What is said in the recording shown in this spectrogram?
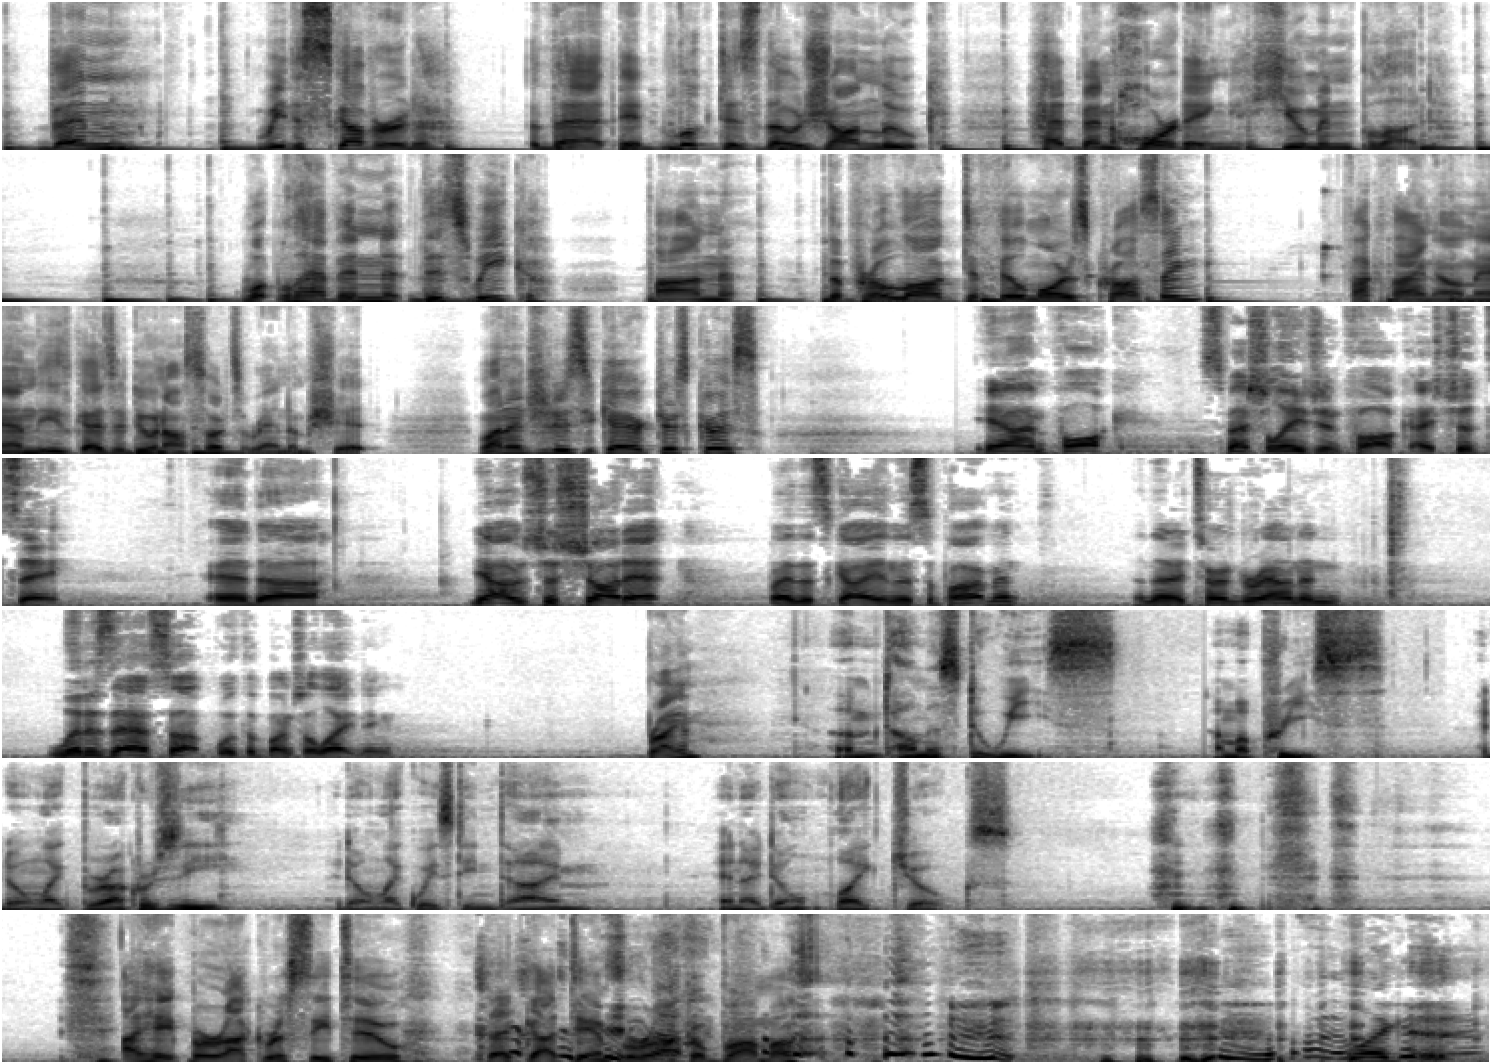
then we discovered that it looked as though Jean Luc had been hoarding human blood. What will happen this week on the prologue to Fillmore's Crossing? Fuck if I know, man. These guys are doing all sorts of random shit. Want to introduce your characters, Chris? Yeah, I'm Falk. Special Agent Falk, I should say. And, uh, yeah, I was just shot at by this guy in this apartment. And then I turned around and lit his ass up with a bunch of lightning. Brian? I'm Thomas DeWeese. I'm a priest. I don't like bureaucracy. I don't like wasting time. And I don't like jokes. I hate bureaucracy too. That goddamn Barack Obama. I like it.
